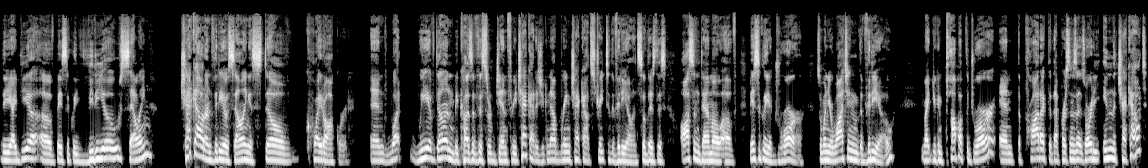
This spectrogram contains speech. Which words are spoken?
the idea of basically video selling checkout on video selling is still quite awkward. And what we have done because of this sort of Gen 3 checkout is you can now bring checkout straight to the video. And so there's this awesome demo of basically a drawer. So when you're watching the video, right, you can pop up the drawer and the product that that person is, is already in the checkout.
